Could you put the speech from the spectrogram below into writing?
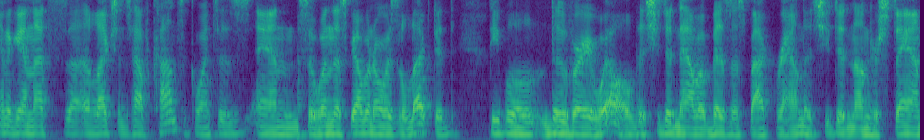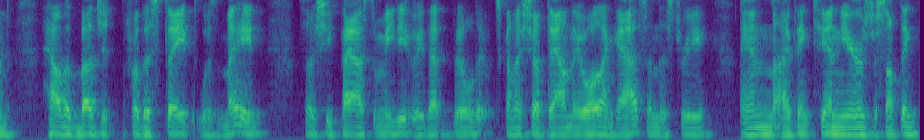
And again, that's uh, elections have consequences. And so when this governor was elected, people knew very well that she didn't have a business background, that she didn't understand how the budget for the state was made. So she passed immediately that bill that was going to shut down the oil and gas industry in, I think, 10 years or something.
